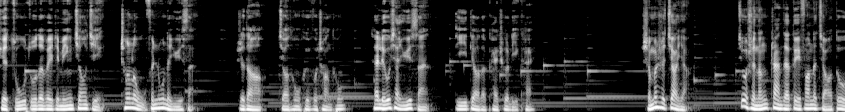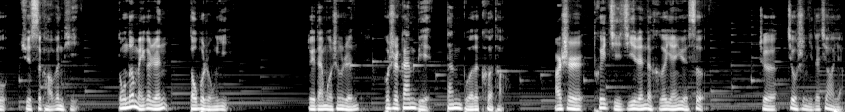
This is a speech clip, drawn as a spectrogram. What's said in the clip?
却足足的为这名交警撑了五分钟的雨伞，直到交通恢复畅通，才留下雨伞。低调的开车离开。什么是教养？就是能站在对方的角度去思考问题，懂得每个人都不容易。对待陌生人，不是干瘪单薄的客套，而是推己及人的和颜悦色，这就是你的教养。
